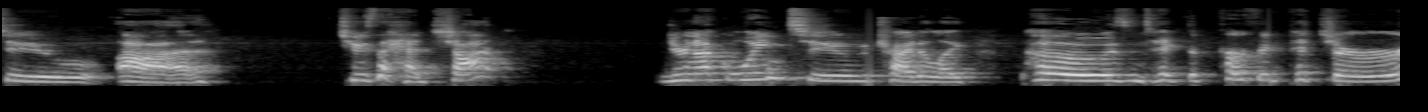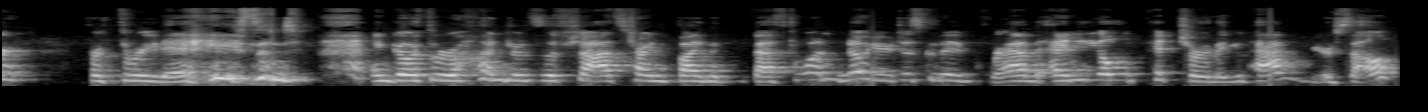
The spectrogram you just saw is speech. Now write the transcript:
to uh, choose a headshot, you're not going to try to like pose and take the perfect picture for three days and, and go through hundreds of shots trying to find the best one. No, you're just going to grab any old picture that you have of yourself,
